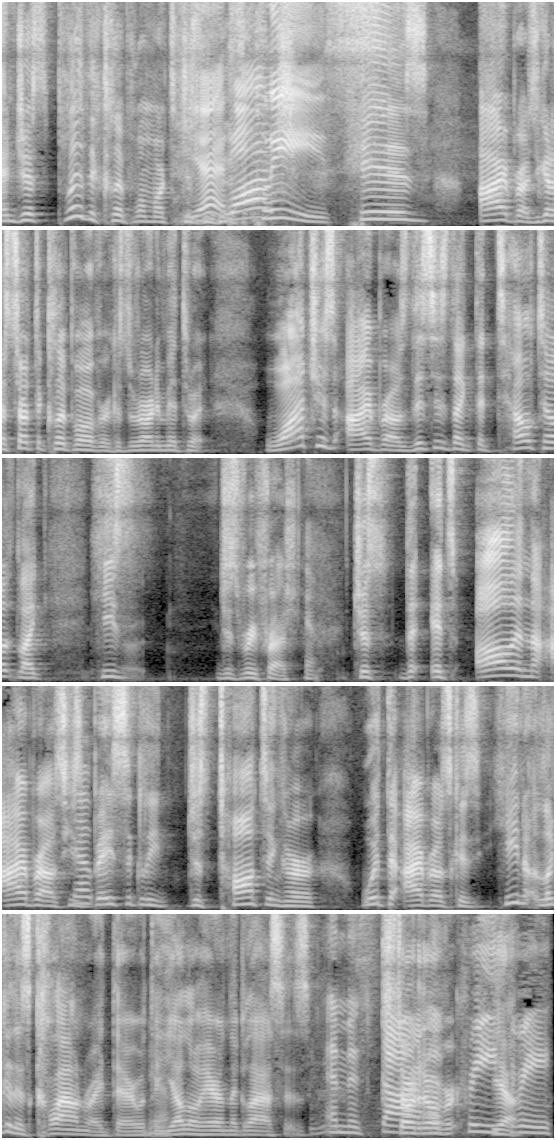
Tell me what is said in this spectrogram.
And just play the clip one more time. Just Yes, watch please. His eyebrows. You got to start the clip over because we're already mid through it. Watch his eyebrows. This is like the telltale. Like he's just refresh. Yeah. Just the, it's all in the eyebrows. He's Yep. basically just taunting her with the eyebrows because he know. Look at this clown right there with the yellow hair and the glasses. and the star Started of over- Creed yeah. 3.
